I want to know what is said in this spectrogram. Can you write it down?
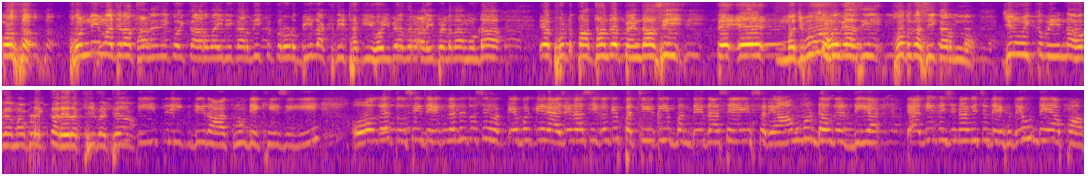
ਪੁਲਿਸ। ਖੁੰਨੀ ਮਾਜਰਾ ਥਾਣੇ ਦੀ ਕੋਈ ਕਾਰਵਾਈ ਨਹੀਂ ਕਰਦੀ। 1 ਕਰੋੜ 20 ਲੱਖ ਦੀ ਠੱਗੀ ਹੋਈ ਵੀ ਦਰਾਲੀ ਪਿੰਡ ਦਾ ਮੁੰਡਾ। ਇਹ ਫੁੱਟਪਾਥਾਂ ਤੇ ਪੈਂਦਾ ਸੀ ਤੇ ਇਹ ਮਜਬੂਰ ਹੋ ਗਿਆ ਸੀ ਖੁਦਕਸ਼ੀ ਕਰਨ ਨੂੰ। ਜਿਹਨੂੰ ਇੱਕ ਮਹੀਨਾ ਹੋ ਗਿਆ, ਮੈਂ ਆਪਣੇ ਘਰੇ ਰੱਖੀ ਬੈਠਿਆ। 30 ਤਰੀਕ ਦੀ ਰਾਤ ਨੂੰ ਦੇਖੀ ਸੀਗੀ। ਉਹ ਅਗਰ ਤੁਸੀਂ ਦੇਖ ਲੈਂਦੇ, ਤੁਸੀਂ ਹੱਕੇ ਬੱਕੇ ਰਹਿ ਜਾਣਾ ਸੀਗਾ ਕਿ 25 30 ਬੰਦੇ ਦਾ ਸੇ ਸਰਿਆਮ ਗੁੰਡਾਗਰਦੀ ਆ। ਟੈਲੀਵਿਜ਼ਨਾਂ ਵਿੱਚ ਦੇਖਦੇ ਹੁੰਦੇ ਆਪਾਂ।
